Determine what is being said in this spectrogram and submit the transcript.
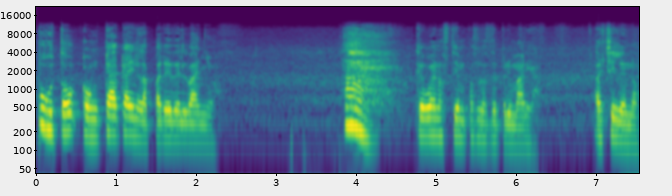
puto con caca en la pared del baño. Ah, qué buenos tiempos los de primaria. Al chile no.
